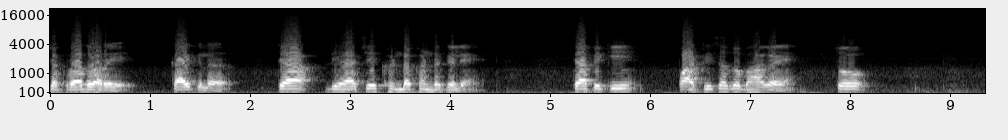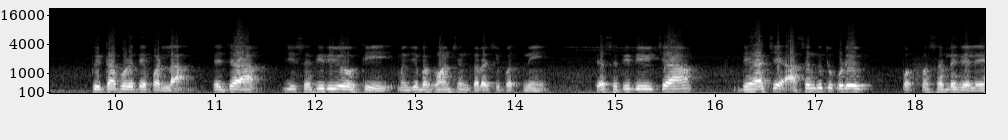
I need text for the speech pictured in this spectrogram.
चक्राद्वारे काय केलं? त्या देहाचे खंड खंड केले. त्यापैकी पाठीचा जो भाग आहे तो पिठापुढे ते पडला. त्याच्या जी सतीदेवी होती म्हणजे भगवान शंकराची पत्नी त्या सतीदेवीच्या देहाचे असंख्य तुकडे प पसरले गेले.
